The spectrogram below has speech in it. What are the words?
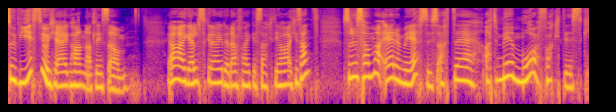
så viser jo ikke jeg han at liksom Ja, jeg elsker deg, det er derfor jeg ikke har sagt ja. ikke sant? Så det samme er det med Jesus. At, eh, at vi må faktisk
